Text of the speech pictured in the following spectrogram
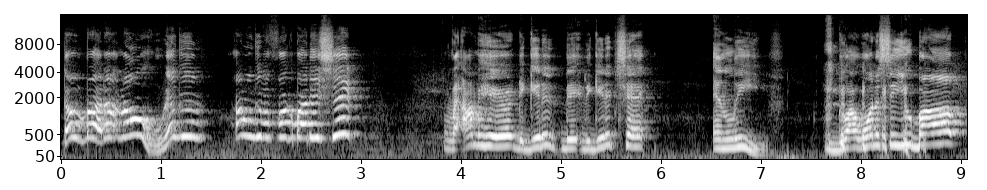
don't, bruh, don't know, nigga. I don't give a fuck about this shit. Like, I'm here to get it to, to get a check and leave. Do I want to see you, Bob,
